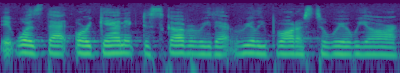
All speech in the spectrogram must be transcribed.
it was that organic discovery that really brought us to where we are.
